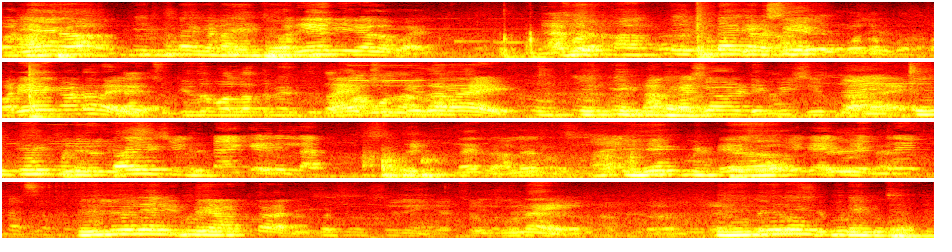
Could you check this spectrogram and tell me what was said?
पर्याय आता पर्याय निघाला पाहिजे नाही बरं. आता. पर्याय काढा नाही, राहील चुकीचं बोलला तुम्ही तिथं नाही थांबून चुकीचं. नाही. एक- एक- एक मिनिट. नाकाशावर डीपी शिफ्ट झालाय एक- एक मिनिट, ताई, एक मिनिट. नाही केलेला. नाही झालं ना. एक मिनिट. हे हे काही केंद्र येत नसं रेल्वेला एक केंद्र मिनिट. आता आली. हे जुनं आहे. रेल्वेला एक मिनिट विचारतो.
